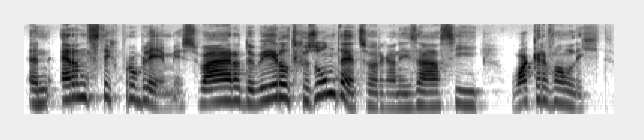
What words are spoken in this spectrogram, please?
een ernstig probleem is waar de Wereldgezondheidsorganisatie wakker van ligt.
